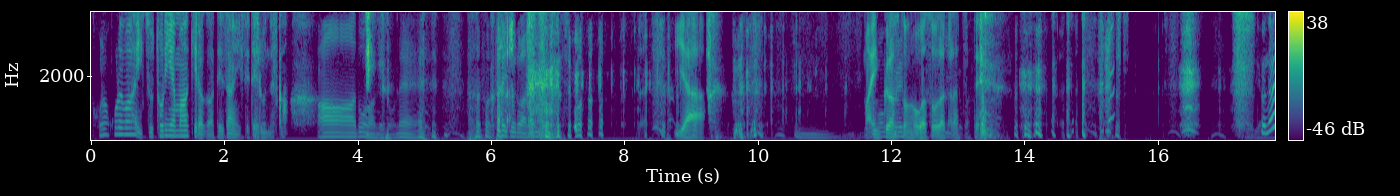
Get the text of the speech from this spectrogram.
これ、これはいつ鳥山明がデザインして出るんですか？あー、どうなんでしょうね。あの、タイトルは何なんでしょう。いやー、うんマインクラフトの方がそうだからっつって。なん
